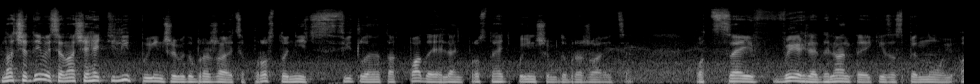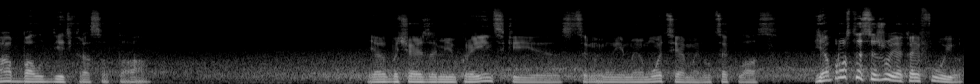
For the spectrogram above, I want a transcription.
Наче дивися, наче геть лід по-іншому відображається. Просто ніч, світло не так падає, глянь, просто геть по-іншому відображається. Оцей вигляд, гляньте, який за спиною. Обалдеть красота. Я вибачаю за мій український з цими моїми емоціями, ну це клас. Я просто сижу, я кайфую.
